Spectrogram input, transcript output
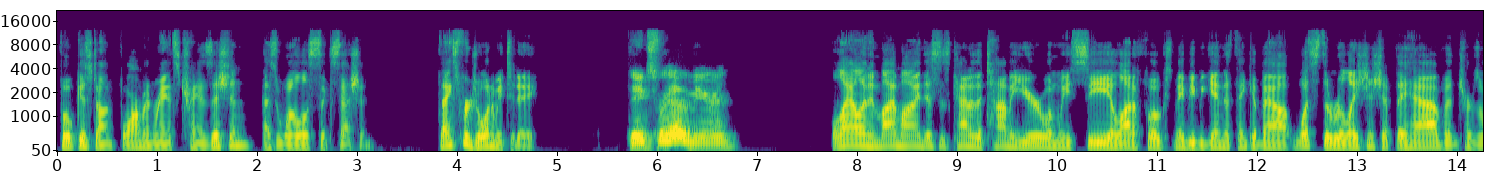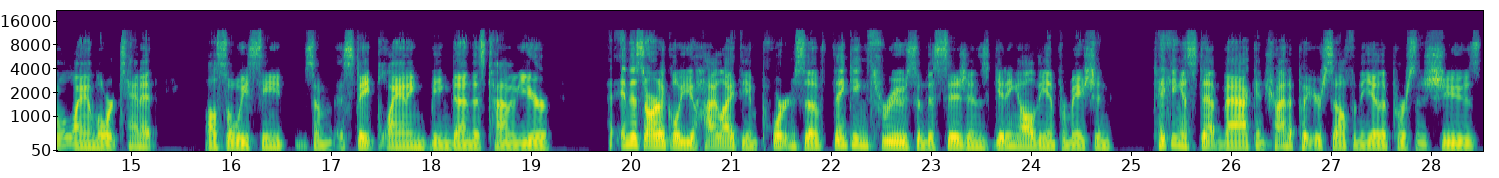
focused on farm and ranch transition as well as succession. Thanks for joining me today. Thanks for having me, Aaron. Well, Alan, in my mind, this is kind of the time of year when we see a lot of folks maybe begin to think about what's the relationship they have in terms of a landlord tenant. Also, we see some estate planning being done this time of year. In this article, you highlight the importance of thinking through some decisions, getting all the information, taking a step back and trying to put yourself in the other person's shoes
